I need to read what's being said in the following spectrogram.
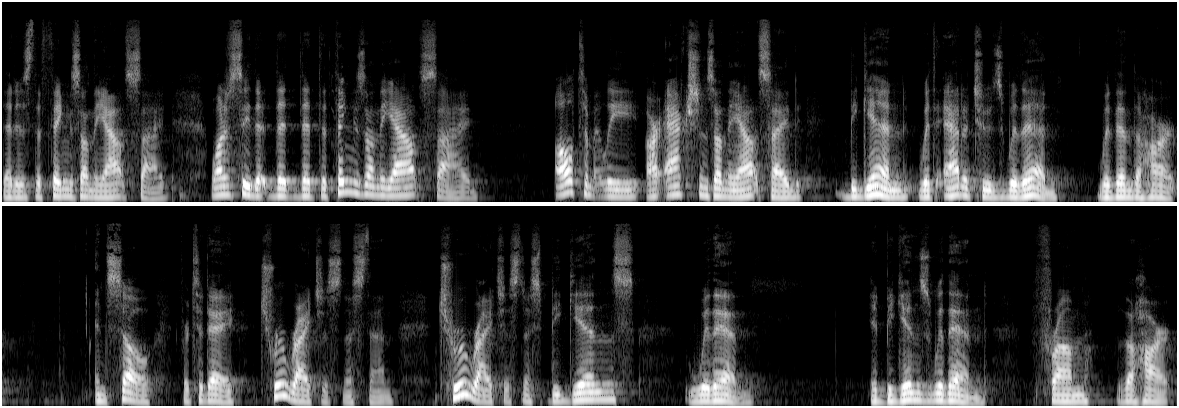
That is, the things on the outside. I want to see that, that, that the things on the outside, ultimately, our actions on the outside begin with attitudes within, within the heart. And so, for today, true righteousness then, true righteousness begins within. It begins within from the heart.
